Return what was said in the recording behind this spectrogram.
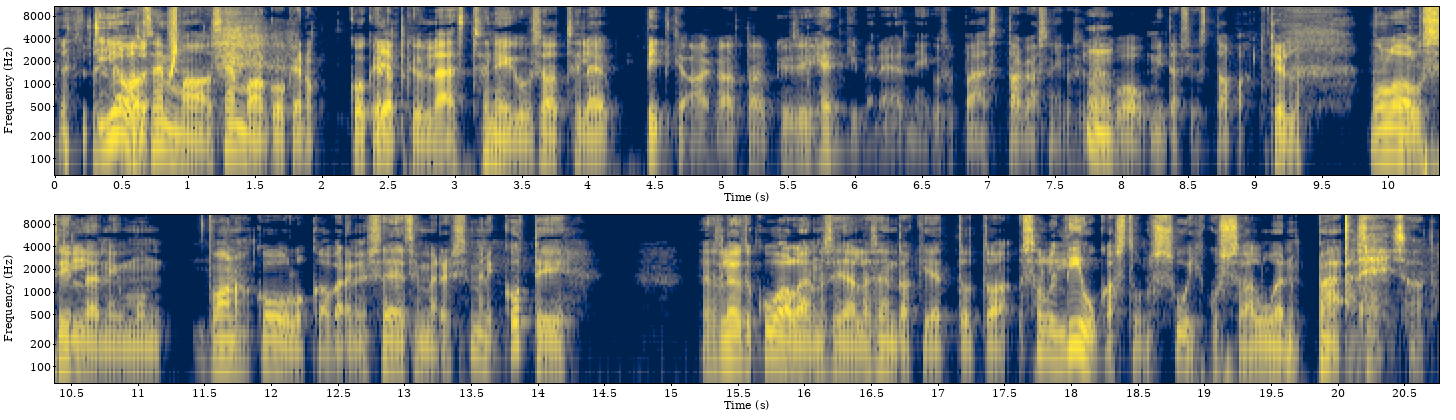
Joo, sen mä, sen mä oon kokenut, kokenut kyllä. Ja sitten se niinku, sä oot silleen pitkä aikaa, tai kyllä siinä hetki menee, että niinku sä pääset takaisin niinku silleen, mm. wow, mitäs just tapahtui. Kyllä. Mulla on ollut silleen niin mun vanha koulukaveri, niin se esimerkiksi se meni kotiin, ja se löytyi kuolleena siellä sen takia, että tota, se oli liukastunut suihkussa ja luenut päässä. Ei saata.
